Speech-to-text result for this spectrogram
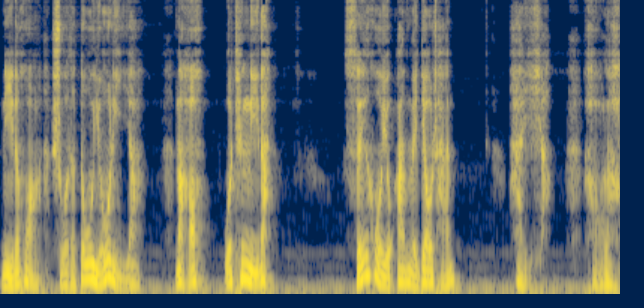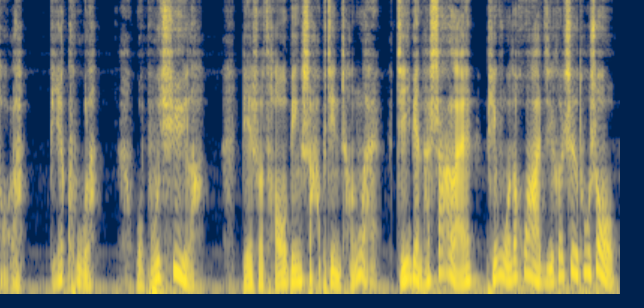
你的话说的都有理呀。那好，我听你的。随后又安慰貂蝉：“哎呀，好了好了，别哭了，我不去了。别说曹兵杀不进城来，即便他杀来，凭我的画戟和赤兔兽，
